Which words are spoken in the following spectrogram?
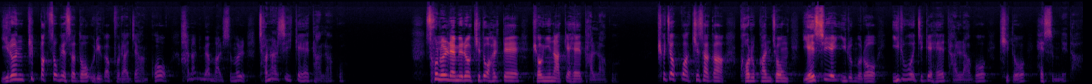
이런 핍박 속에서도 우리가 굴하지 않고 하나님의 말씀을 전할 수 있게 해 달라고. 손을 내밀어 기도할 때 병이 낫게 해 달라고. 표적과 기사가 거룩한 종 예수의 이름으로 이루어지게 해 달라고 기도했습니다.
